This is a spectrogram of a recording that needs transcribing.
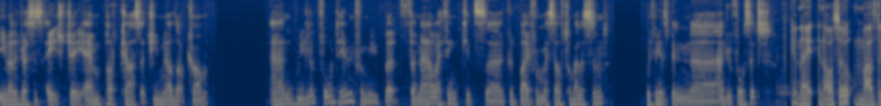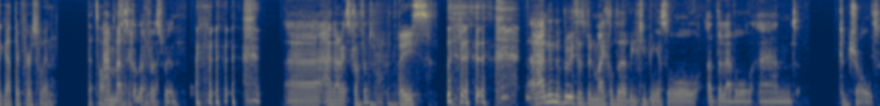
Email address is hjmpodcast at gmail.com. And we look forward to hearing from you. But for now, I think it's uh, goodbye from myself, Tom Ellison. With me has been uh, Andrew Fawcett Good night. And also, Mazda got their first win. That's all. And Mazda got their first win. Uh, and Alex Cofford. Peace. And in the booth has been Michael Derby, keeping us all at the level and controlled.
